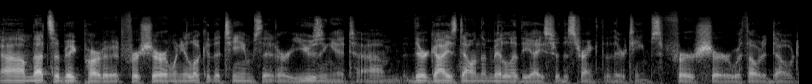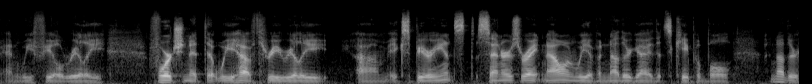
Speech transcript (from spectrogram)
Um, that's a big part of it for sure. When you look at the teams that are using it, um, their guys down the middle of the ice are the strength of their teams for sure, without a doubt. And we feel really fortunate that we have three really um, experienced centers right now, and we have another guy that's capable another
